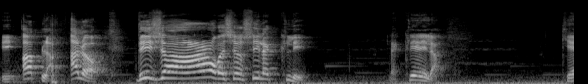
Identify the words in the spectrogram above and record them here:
Et hop là. Alors, déjà, on va chercher la clé. La clé, elle est là. Ok.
